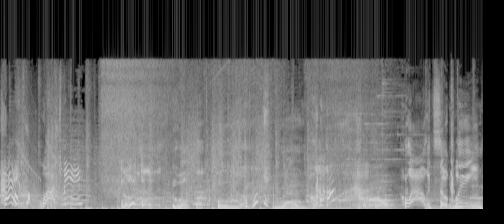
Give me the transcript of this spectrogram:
Hey! Watch me! Wow, it's so clean.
